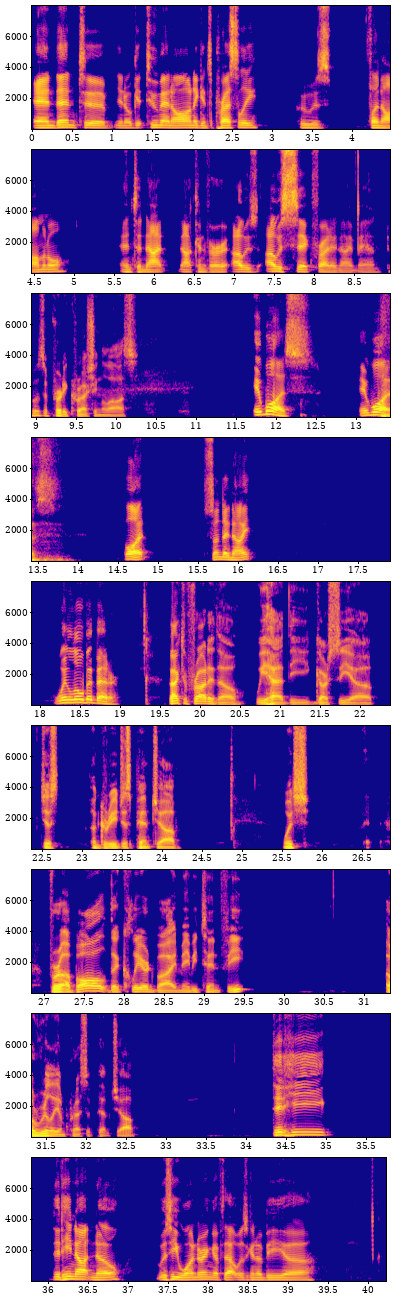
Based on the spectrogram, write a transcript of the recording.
And then to you know get two men on against Pressly, who is phenomenal, and to not not convert, I was I was sick Friday night, man. It was a pretty crushing loss. It was, it was, but Sunday night went a little bit better. Back to Friday, though, we had the Garcia just egregious pimp job, which for a ball that cleared by maybe 10 feet, a really impressive pimp job. Did he? Did he not know? Was he wondering if that was going to be? Uh,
